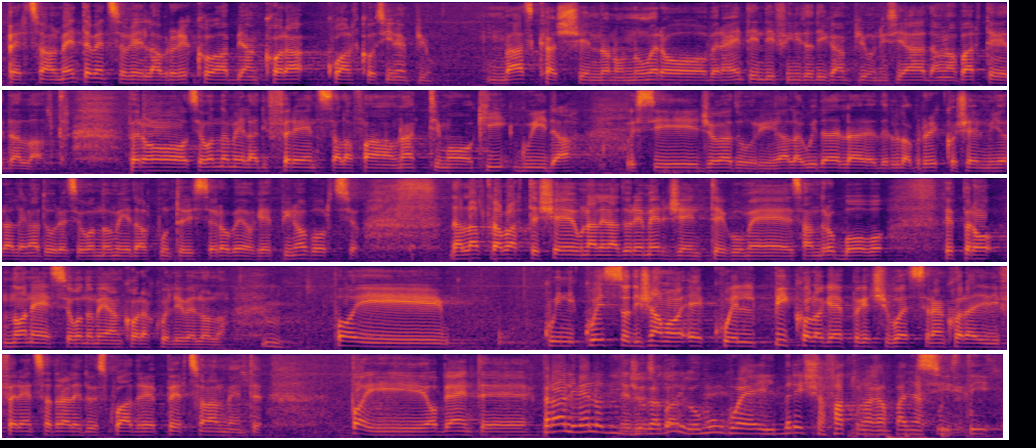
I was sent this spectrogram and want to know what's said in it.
Personalmente penso che la Prorecco abbia ancora qualcosina in più. In vasca scendono un numero veramente indefinito di campioni, sia da una parte che dall'altra. Però secondo me la differenza la fa un attimo chi guida questi giocatori. Alla guida della, della Prorecco c'è il miglior allenatore, secondo me, dal punto di vista europeo, che è Pino Porzio. Dall'altra parte c'è un allenatore emergente come Sandro Bovo, che però non è, secondo me, ancora a quel livello là. Poi quindi questo diciamo, è quel piccolo gap che ci può essere ancora di differenza tra le due squadre personalmente. Poi ovviamente... Però a livello di giocatori squadre- comunque il Brescia ha fatto una campagna acquisti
